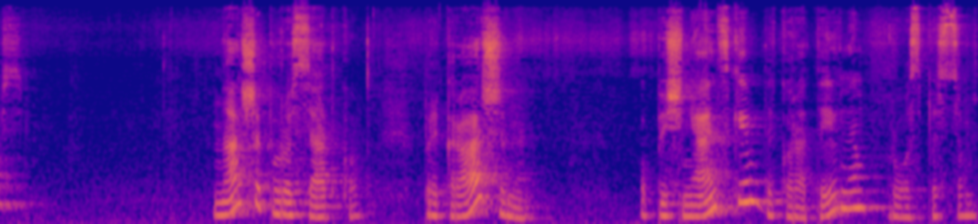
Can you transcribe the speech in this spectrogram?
Ось. Наше поросятко прикрашене опішнянським декоративним розписом.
